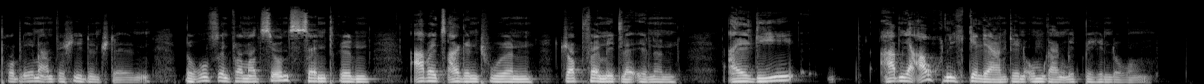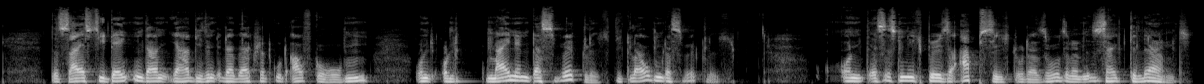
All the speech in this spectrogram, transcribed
Probleme an verschiedenen Stellen. Berufsinformationszentren, Arbeitsagenturen, JobvermittlerInnen, all die haben ja auch nicht gelernt den Umgang mit Behinderungen. Das heißt, sie denken dann, ja, die sind in der Werkstatt gut aufgehoben und, und meinen das wirklich. Die glauben das wirklich. Und es ist nicht böse Absicht oder so, sondern es ist halt gelernt.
